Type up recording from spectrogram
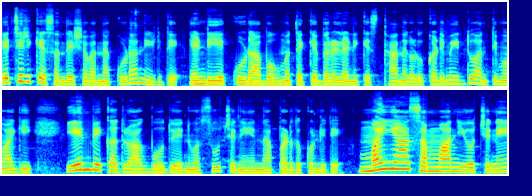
ಎಚ್ಚರಿಕೆಯ ಸಂದೇಶವನ್ನ ಕೂಡ ನೀಡಿದೆ. ಎನ್ಡಿಎ ಕೂಡ ಬಹುಮತಕ್ಕೆ ಬೆರಳೆಣಿಕೆ ಸ್ಥಾನಗಳು ಕಡಿಮೆ ಇದ್ದು, ಅಂತಿಮವಾಗಿ ಏನ್ ಬೇಕಾದರೂ ಆಗಬಹುದು ಎನ್ನುವ ಸೂಚನೆಯನ್ನ ಪಡೆದುಕೊಂಡಿದೆ. ಮೈಯಾ ಸಮ್ಮಾನ್ ಯೋಜನೆ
